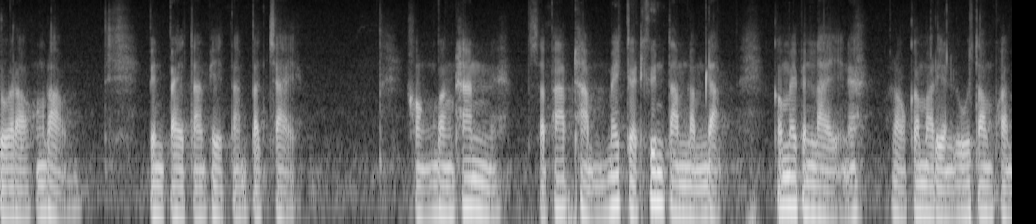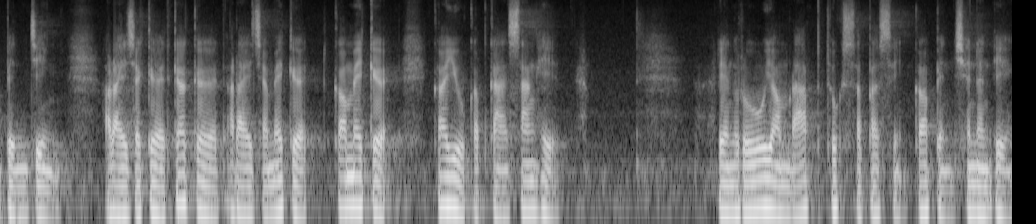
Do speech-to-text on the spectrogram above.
ตัวเราของเรา เป็นไปตามเหตุตามปัจจัย ของบางท่านนะสภาพธรรมไม่เกิดขึ้นตามลำดับก็ไม่เป็นไรนะเราก็มาเรียนรู้ตามความเป็นจริง อะไรจะเกิดก็เกิดอะไรจะไม่เกิดก็ไม่เกิด ก็อยู่กับการสร้างเหตุ เรียนรู้ยอมรับทุกสรรพสิ่งก็เป็นเช่นนั้นเอง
